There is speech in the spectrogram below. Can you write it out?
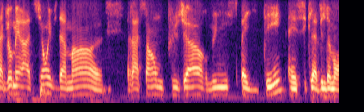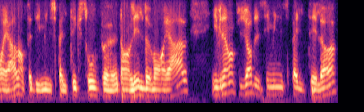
L'agglomération, évidemment, rassemble plusieurs municipalités, ainsi que la ville de Montréal, en fait, des municipalités qui se trouvent dans l'île de Montréal. Évidemment, plusieurs de ces municipalités-là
